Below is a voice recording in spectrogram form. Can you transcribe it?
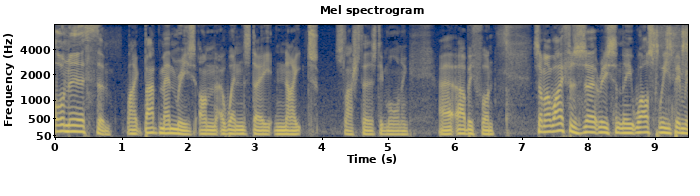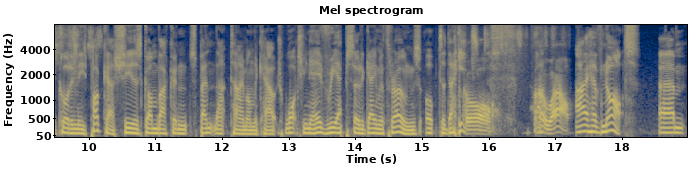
unearth them like bad memories on a Wednesday night slash Thursday morning. Uh, that'll be fun. So my wife has uh, recently, whilst we've been recording these podcasts, she has gone back and spent that time on the couch watching every episode of Game of Thrones up to date. Oh, Oh wow! I have not. Um,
